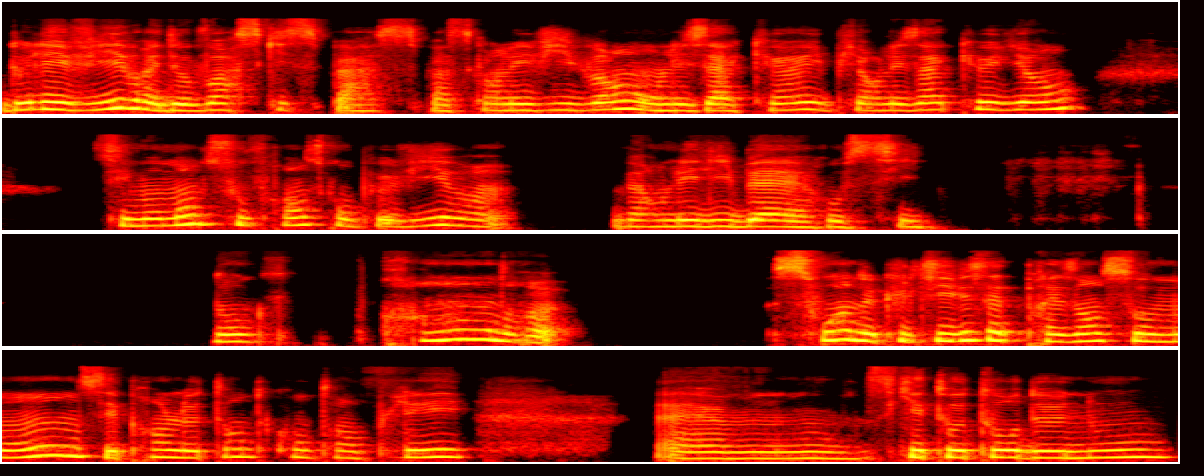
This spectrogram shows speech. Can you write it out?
De les vivre et de voir ce qui se passe. Parce qu'en les vivant, on les accueille. Puis en les accueillant, ces moments de souffrance qu'on peut vivre, ben, on les libère aussi. Donc, prendre soin de cultiver cette présence au monde, c'est prendre le temps de contempler euh, ce qui est autour de nous,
